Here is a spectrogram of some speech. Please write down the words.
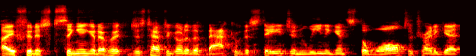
I finished singing it, I would just have to go to the back of the stage and lean against the wall to try to get,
